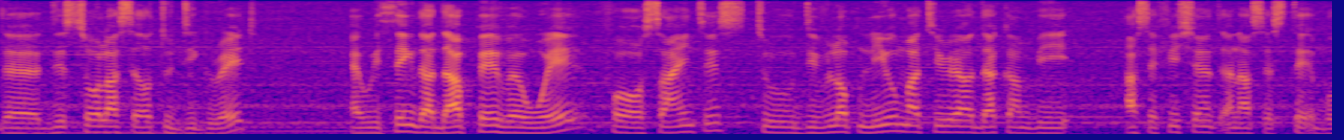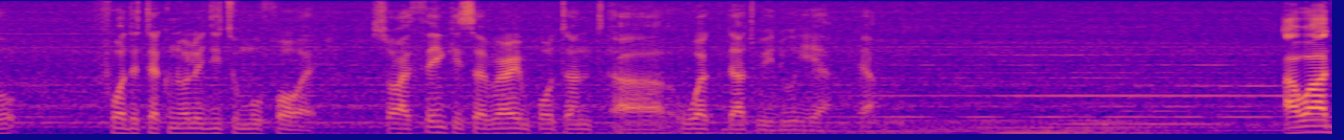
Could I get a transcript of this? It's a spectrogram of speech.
the, this solar cell to degrade. And we think that that paves a way for scientists to develop new material that can be as efficient and as stable for the technology to move forward. So I think it's a very important uh, work that we do here. Yeah. Our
